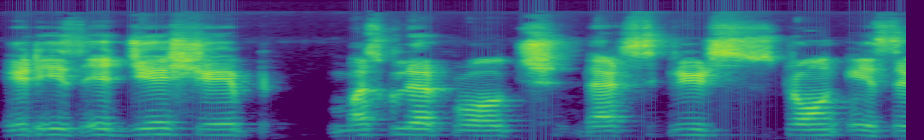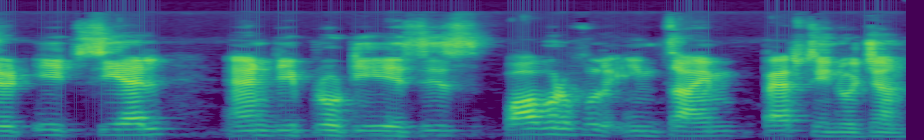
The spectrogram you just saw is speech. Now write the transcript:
It is a J-shaped muscular pouch that secretes strong acid HCl and the proteases powerful enzyme pepsinogen.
